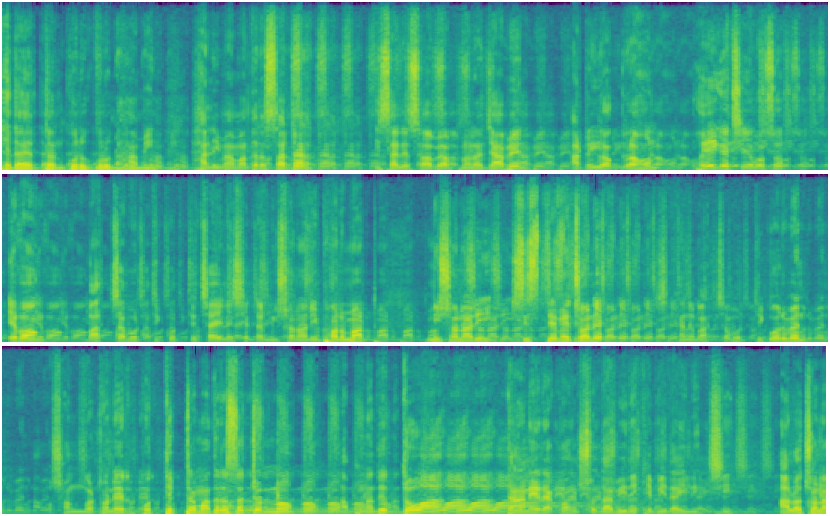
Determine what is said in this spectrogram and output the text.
হেদায়ত দান করুক বলুন হামিন হালিমা মাদ্রাসাটার ইসালে সবে আপনারা যাবেন। আটই অগ্রহণ হয়ে গেছে এবছর এবং বাচ্চা ভর্তি করতে চাইলে সেটা মিশনারি ফরম্যাট মিশনারি সিস্টেমে চলে। সেখানে বাচ্চা ভর্তি করবেন। সংগঠনের প্রত্যেকটা মাদ্রাসার জন্য আপনাদের দোয়া দানের এক অংশ দাবি রেখে বিদায় নিচ্ছি। আলোচনা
